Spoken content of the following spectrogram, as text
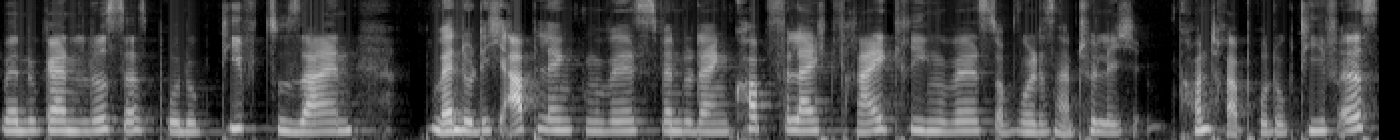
wenn du keine Lust hast, produktiv zu sein wenn du dich ablenken willst, wenn du deinen Kopf vielleicht freikriegen willst, obwohl das natürlich kontraproduktiv ist.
